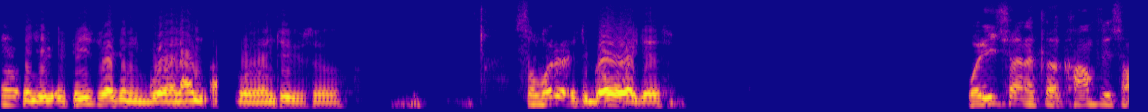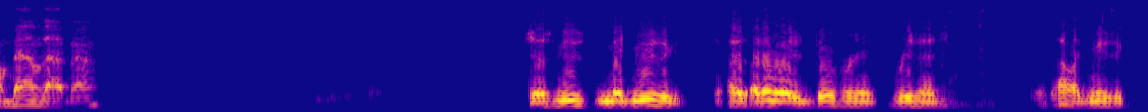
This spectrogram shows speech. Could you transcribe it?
Well- and if he's fucking willing, I'm, I'm willing too. So So what are it's a goal, I guess. what are you trying to accomplish on BandLab, man? Just music, make music. I, I don't really do it for any reason. I, just, I like music.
